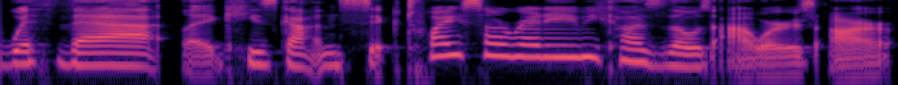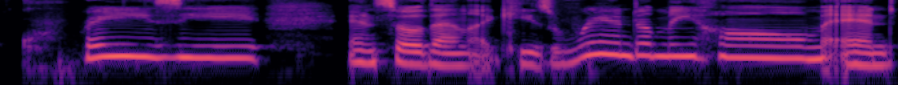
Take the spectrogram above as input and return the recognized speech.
with that, like he's gotten sick twice already because those hours are crazy. And so then, like, he's randomly home. And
